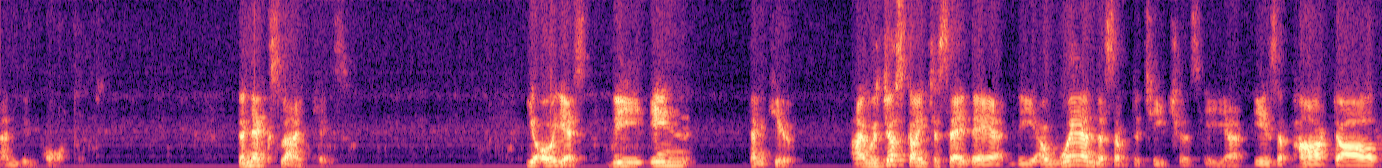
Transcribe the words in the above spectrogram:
and important. The next slide, please. Yeah, oh, yes, the in, thank you. I was just going to say there, the awareness of the teachers here is a part of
